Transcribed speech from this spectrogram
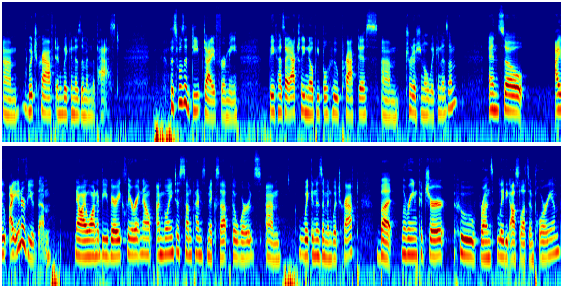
um, witchcraft and Wiccanism in the past. This was a deep dive for me because I actually know people who practice um, traditional Wiccanism. And so I, I interviewed them. Now, I want to be very clear right now. I'm going to sometimes mix up the words um, Wiccanism and witchcraft, but Lorene Couture, who runs Lady Ocelot's Emporium,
